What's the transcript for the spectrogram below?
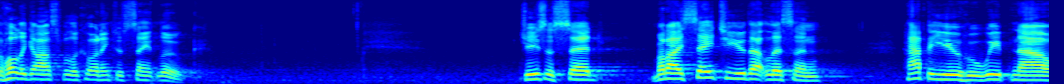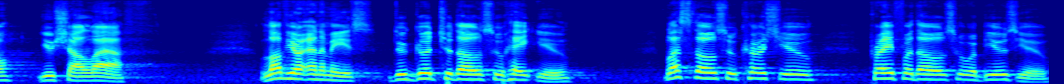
The Holy Gospel according to St. Luke. Jesus said, But I say to you that listen, happy you who weep now, you shall laugh. Love your enemies, do good to those who hate you, bless those who curse you, pray for those who abuse you.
